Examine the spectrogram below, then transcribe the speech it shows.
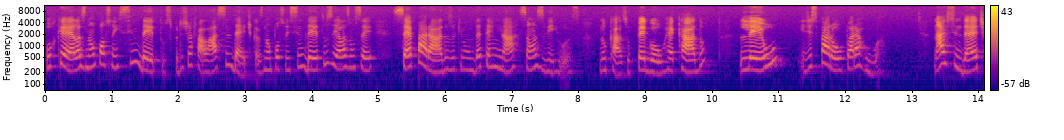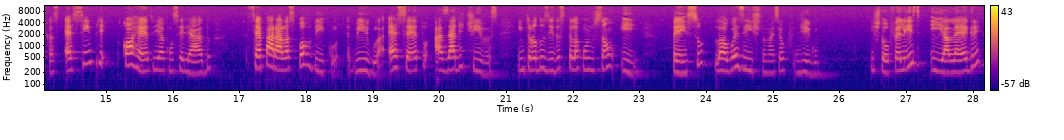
porque elas não possuem sindetos, por isso já falar assindéticas, não possuem sindetos e elas vão ser separadas, o que vão determinar são as vírgulas. No caso, pegou o recado, leu e disparou para a rua. Nas sindéticas, é sempre correto e aconselhado separá-las por vírgula, exceto as aditivas, introduzidas pela conjunção i. Penso, logo existo, mas eu digo estou feliz e alegre,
